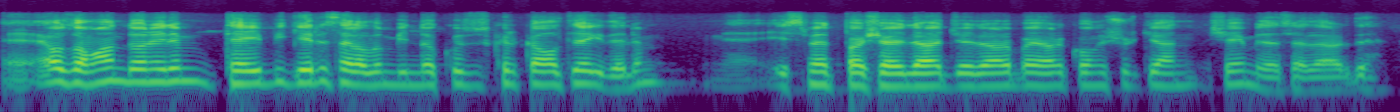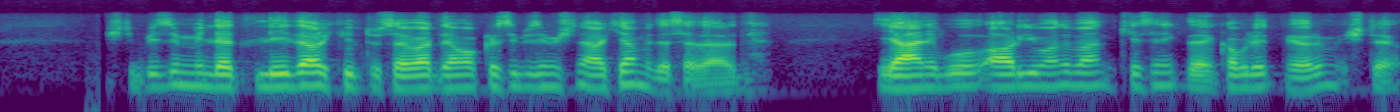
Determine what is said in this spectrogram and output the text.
e, o zaman dönelim teybi geri saralım 1946'ya gidelim. E, İsmet Paşa ile Celal Bayar konuşurken şey mi deselerdi? İşte bizim millet lider kültü sever, demokrasi bizim için erken mi deselerdi? Yani bu argümanı ben kesinlikle kabul etmiyorum. İşte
